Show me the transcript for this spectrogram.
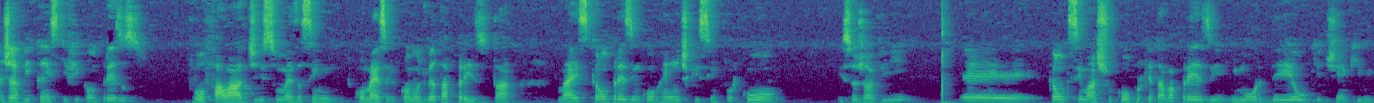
já vi cães que ficam presos. Vou falar disso, mas assim, começa que o cão não devia estar preso, tá? Mas cão preso em corrente que se enforcou, isso eu já vi. É, cão que se machucou porque estava preso e, e mordeu, que tinha que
